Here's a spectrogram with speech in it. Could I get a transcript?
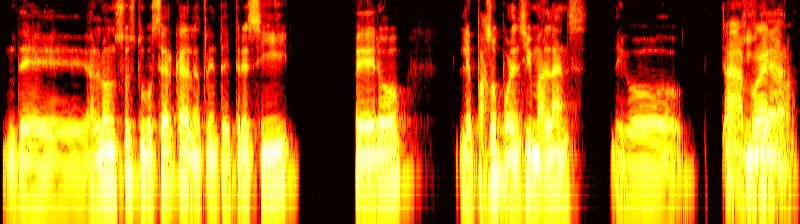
de Alonso, estuvo cerca de la 33, sí, pero le pasó por encima a Lance. Digo, Ah, aquí ya, bueno,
